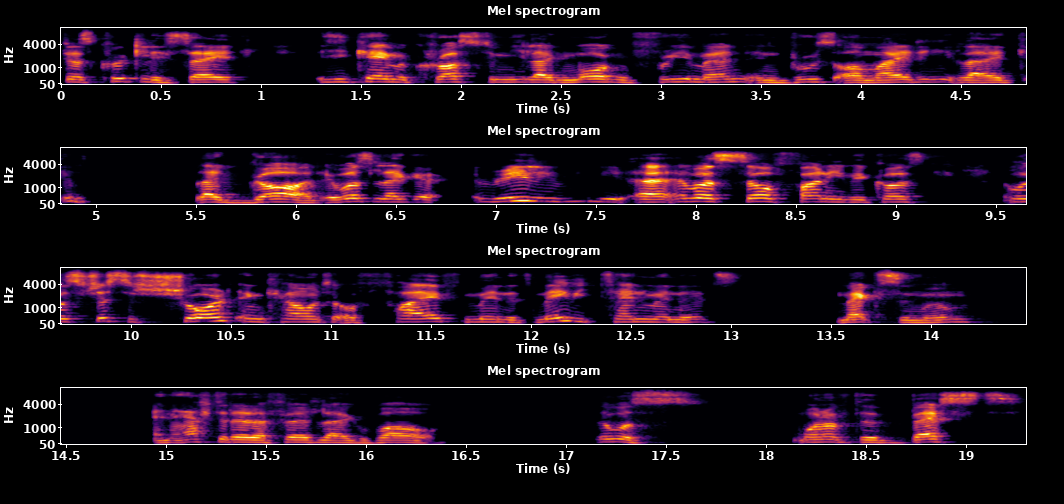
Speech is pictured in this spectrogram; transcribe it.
just quickly say he came across to me like morgan freeman in bruce almighty like like god. It was like a really really uh, it was so funny because it was just a short encounter of five minutes maybe 10 minutes maximum. And after that i felt like wow that was one of the best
